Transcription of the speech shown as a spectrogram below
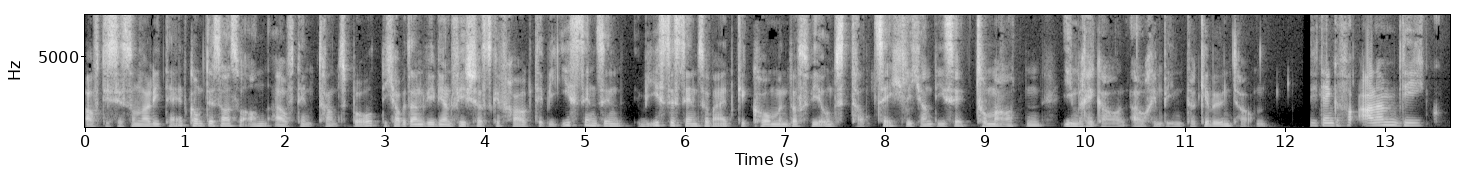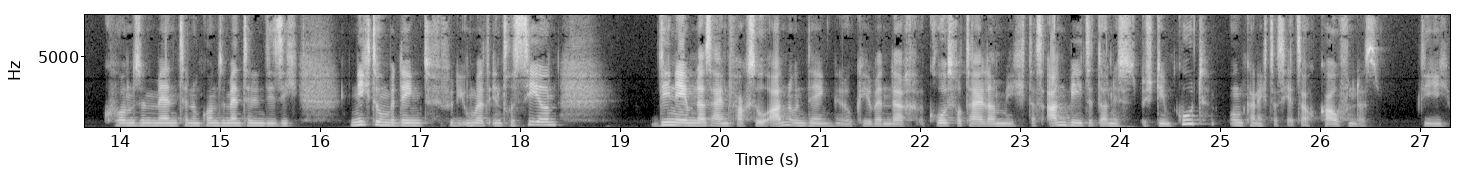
Auf die Saisonalität kommt es also an, auf den Transport. Ich habe dann Vivian Fischers gefragt, wie ist, denn, wie ist es denn so weit gekommen, dass wir uns tatsächlich an diese Tomaten im Regal auch im Winter gewöhnt haben? Ich denke vor allem die Konsumenten und Konsumentinnen, die sich nicht unbedingt für die Umwelt interessieren, die nehmen das einfach so an und denken, okay, wenn der Großverteiler mich das anbietet, dann ist es bestimmt gut und kann ich das jetzt auch kaufen. Dass die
